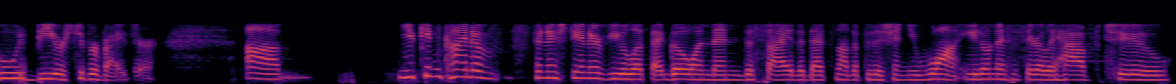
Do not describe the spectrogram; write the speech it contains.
who would be your supervisor. Um, you can kind of finish the interview, let that go, and then decide that that's not the position you want. You don't necessarily have to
